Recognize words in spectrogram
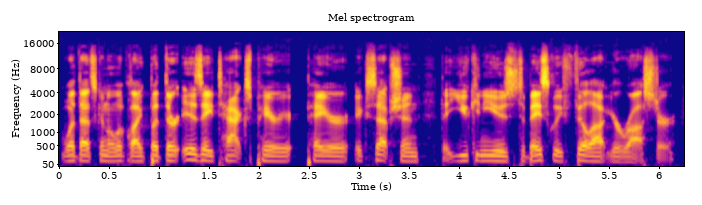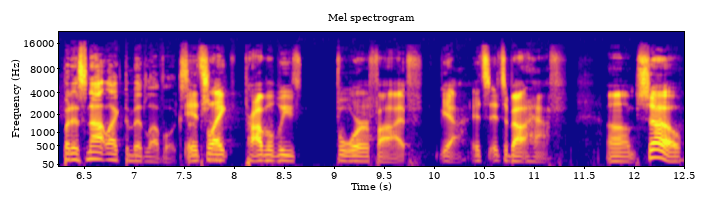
what that's going to look like. But there is a taxpayer payer exception that you can use to basically fill out your roster. But it's not like the mid level exception. It's like probably four or five. Yeah, it's it's about half. Um, so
